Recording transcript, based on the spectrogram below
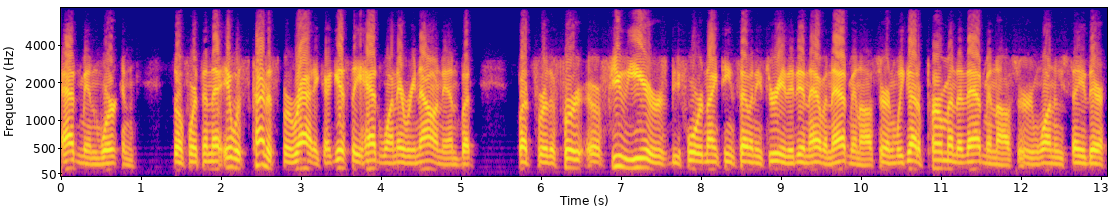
admin work and so forth. And that, it was kind of sporadic. I guess they had one every now and then, but but for the first a few years before 1973, they didn't have an admin officer, and we got a permanent admin officer, and one who stayed there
